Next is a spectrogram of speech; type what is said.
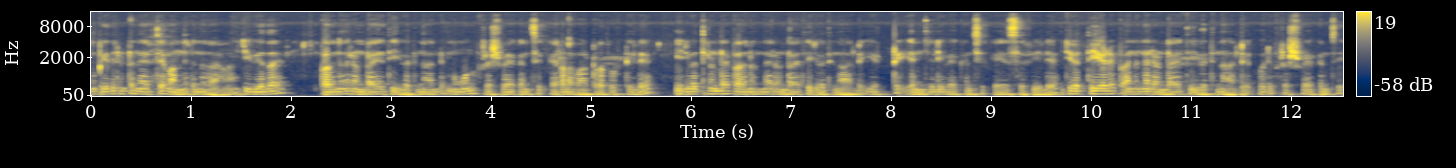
അപ്പോൾ ഇത് രണ്ട് നേരത്തെ വന്നിരുന്നതാണ് ഇരുപത് പതിനൊന്ന് രണ്ടായിരത്തി ഇരുപത്തിനാലിൽ മൂന്ന് ഫ്രഷ് വേക്കൻസി കേരള വാട്ടർ അതോറിറ്റിയിൽ ഇരുപത്തിരണ്ട് പതിനൊന്ന് രണ്ടായിരത്തി ഇരുപത്തിനാലിൽ എട്ട് ഡി വേക്കൻസി കെ എസ് എഫിൽ ഇരുപത്തിയേഴ് പതിനൊന്ന് രണ്ടായിരത്തി ഇരുപത്തിനാലിൽ ഒരു fresh vacancy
